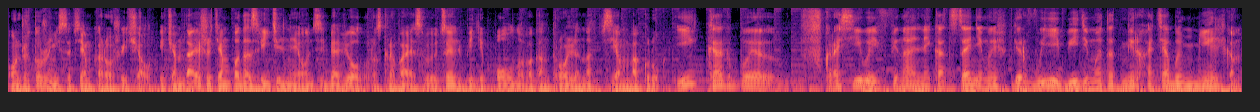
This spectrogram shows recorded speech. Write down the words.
он же тоже не совсем хороший чел. И чем дальше, тем подозрительнее он себя вел, раскрывая свою цель в виде полного контроля над всем вокруг. И как бы в красивой финальной катсцене мы впервые видим этот мир хотя бы мельком,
